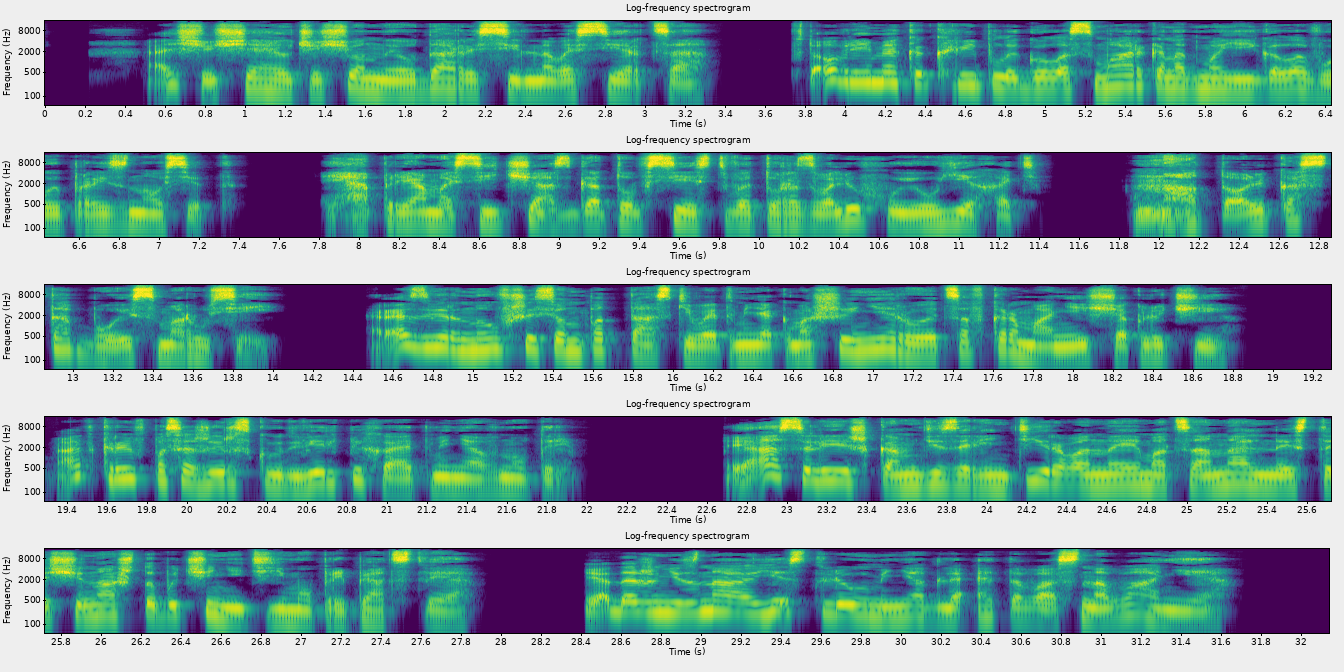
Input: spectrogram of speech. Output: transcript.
ощущая учащенные удары сильного сердца, в то время как хриплый голос Марка над моей головой произносит. «Я прямо сейчас готов сесть в эту развалюху и уехать. Но только с тобой, с Марусей». Развернувшись, он подтаскивает меня к машине и роется в кармане, ища ключи. Открыв пассажирскую дверь, пихает меня внутрь. Я слишком дезориентирована и эмоционально истощена, чтобы чинить ему препятствия. Я даже не знаю, есть ли у меня для этого основания.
